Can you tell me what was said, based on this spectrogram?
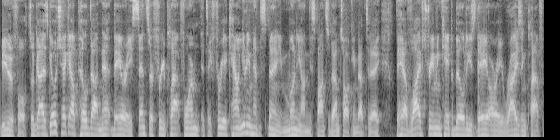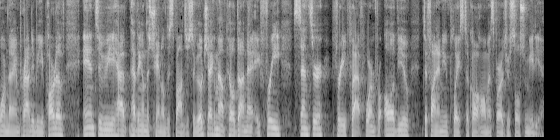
Beautiful. So, guys, go check out pill.net. They are a censor free platform. It's a free account. You don't even have to spend any money on the sponsor that I'm talking about today. They have live streaming capabilities. They are a rising platform that I am proud to be a part of and to be ha- having on this channel to sponsor. So, go check them out. Pill.net, a free censor free platform for all of you to find a new place to call home as far as your social media.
